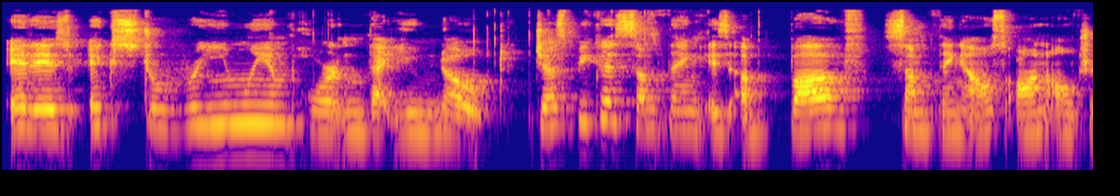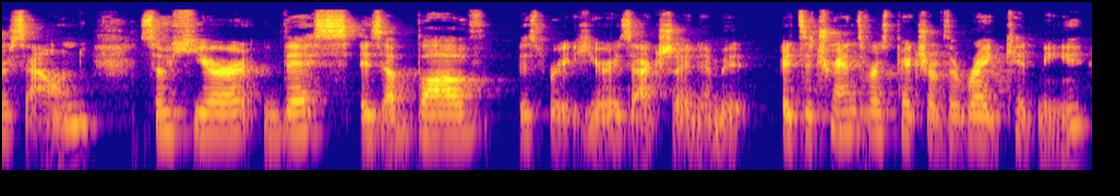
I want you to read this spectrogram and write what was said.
It is extremely important that you note just because something is above something else on ultrasound. So here, this is above, this right here is actually an image. It's a transverse picture of the right kidney.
